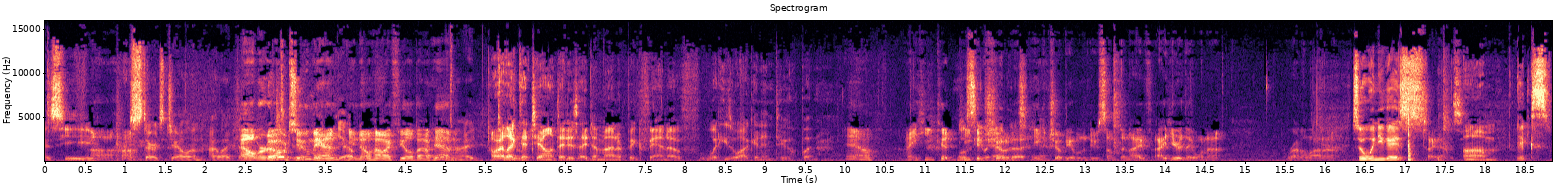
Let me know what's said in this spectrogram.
as he Uh-huh. starts gelling. I like that. Alberto That's too, pick. man. Yep. You know how I feel about him. I Oh, I like that talent. I just I'm not a big fan of what he's walking into, but Yeah, I, he could We'll he see could show happens, to he could show be able to do something. I I hear they want to run a lot of so when you guys tight ends. Um, it's,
